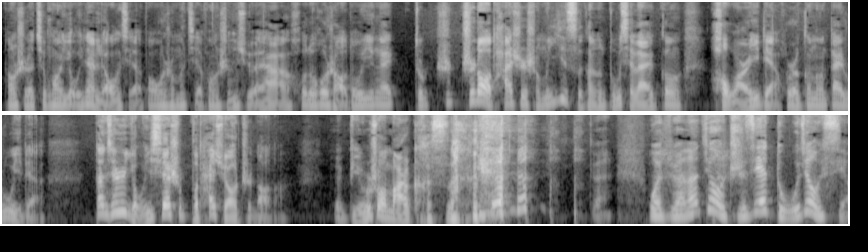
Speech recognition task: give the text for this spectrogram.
当时的情况有一点了解，包括什么解放神学呀，或多或少都应该就知知道它是什么意思，可能读起来更好玩一点，或者更能代入一点。但其实有一些是不太需要知道的，比如说马尔克斯。对，我觉得就直接读就行。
